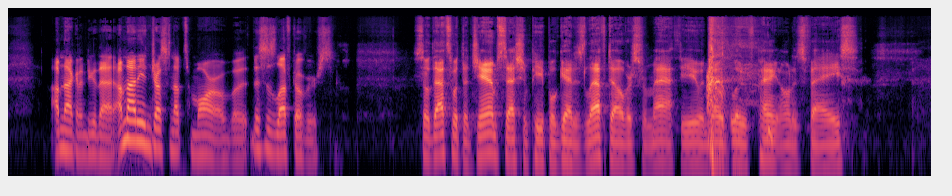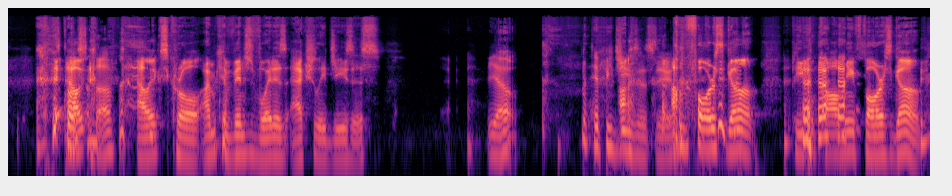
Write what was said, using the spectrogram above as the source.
I'm not going to do that. I'm not even dressing up tomorrow, but this is leftovers. So that's what the jam session people get is leftovers from Matthew and no blue paint on his face. Alex, Alex Kroll, I'm convinced Void is actually Jesus. Yep. Hippie Jesus, dude. I'm Forrest Gump. People call me Forrest Gump.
